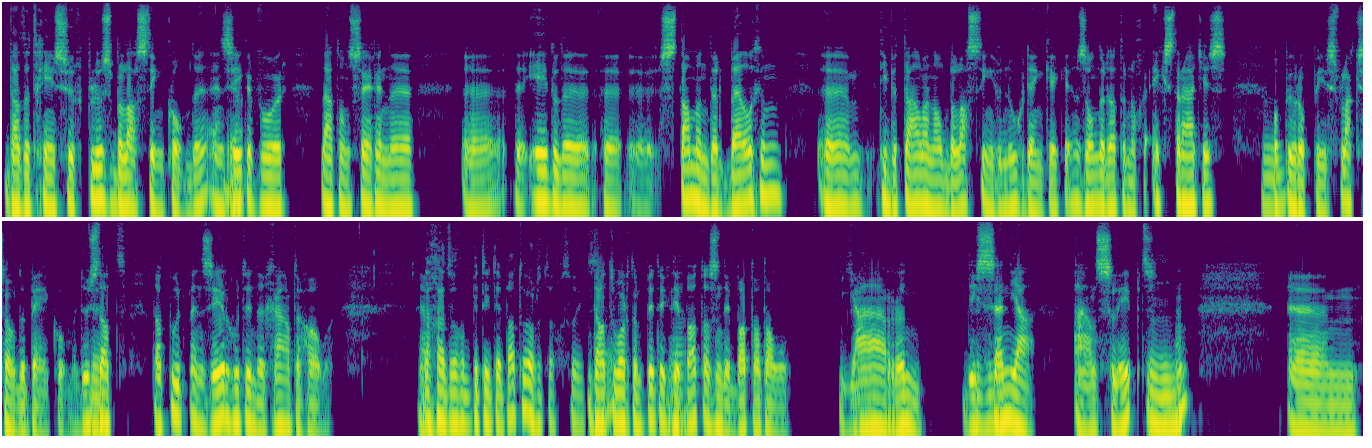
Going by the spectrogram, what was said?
dat het geen surplusbelasting komt. Hè? En zeker voor, laat ons zeggen, de edele uh, stammen der Belgen, ehm, die betalen al belasting genoeg, denk ik, hè, zonder dat er nog extraatjes hmm. op Europees vlak zouden bijkomen. Dus ja. dat, dat moet men zeer goed in de gaten houden. Ja. Dat gaat toch een pittig debat worden, toch? Zoiets, dat hè? wordt een pittig debat. Dat is een debat dat al jaren, decennia mm -hmm. aansleept. Mm -hmm. Um,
